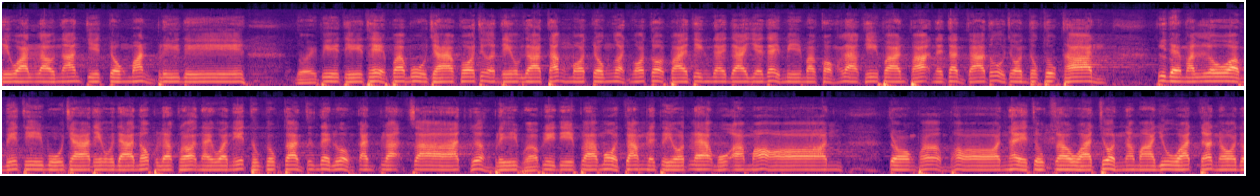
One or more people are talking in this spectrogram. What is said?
ริวารเหล่านั้นจิตจงมั่นปรีดี โดยพิธีเทพบูชาขอเชิญเทวดาทั้งหมดจงเงิดงดโทษภายจริงใดๆอย่าได้มีมาของลาคีพานพระในท่านสาธุชนทุกๆท่าน ที่ได้มาร่วมพิธีบูชาเทวดานพและเคราะห์ในวันนี้ทุกๆท่านซึ่งได้ร่วมกันประสาทเครื่องปรีเผื่อปรีดีปราโมทจำในประโยชน์แล้วหมูอามอนจงเพิ่มพรให้สุขสวัสดิ์ชนนมายุวัฒโนด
